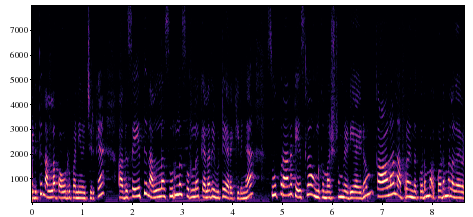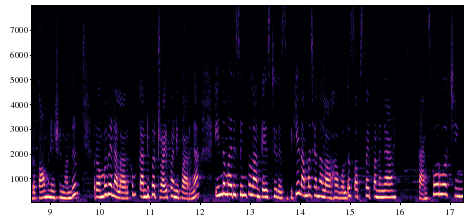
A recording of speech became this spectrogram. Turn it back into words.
எடுத்து நல்லா பவுட்ரு பண்ணி வச்சுருக்கேன். அதை சேர்த்து நல்லா சுருள சுருள கிளறி விட்டு இறக்கிடுங்க. சூப்பரான டேஸ்ட்டில் உங்களுக்கு மஷ்ரூம் ரெடி ஆகிடும் காளான் அப்புறம் இந்த குடும்ப குடமிளகாயோட காம்பினேஷன் வந்து ரொம்பவே நல்லாயிருக்கும். கண்டிப்பாக ட்ரை பண்ணி பாருங்கள் இந்த மாதிரி சிம்பிள் அண்ட் டேஸ்டி ரெசிபிக்கு நம்ம சேனல் ஆஹா வேர்ல்டை சப்ஸ்கிரைப் பண்ணுங்கள் தேங்க்ஸ் ஃபார் வாட்சிங்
